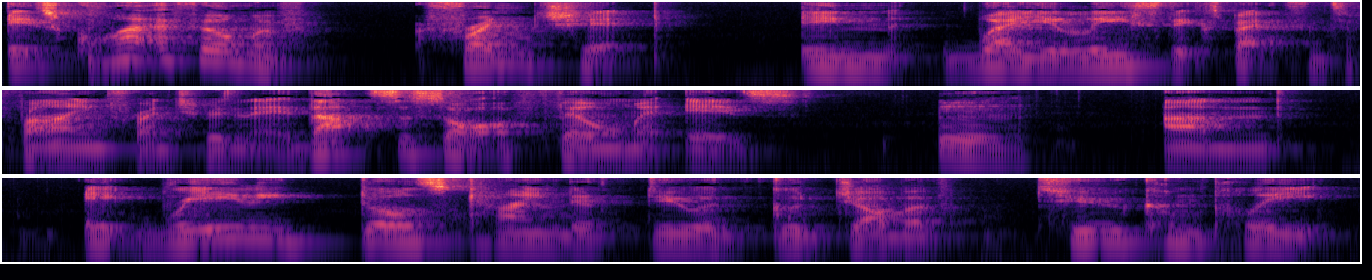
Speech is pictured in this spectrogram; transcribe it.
it's quite a film of friendship in where you're least expecting to find friendship, isn't it? That's the sort of film it is, mm. and it really does kind of do a good job of two complete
